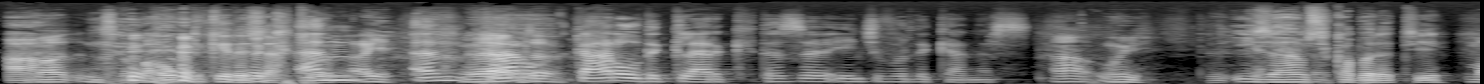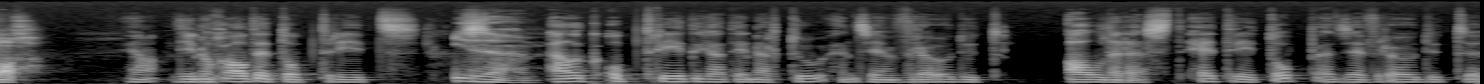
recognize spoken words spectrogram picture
Ah, maar, dat mag ook een keer gezegd worden. En, Karel, de- Karel de Klerk, dat is eh, eentje voor de kenners. ah oei. Een Izehamse cabaretier. Maar, Ja, die nog altijd optreedt. Isa. Elk optreden gaat hij naartoe en zijn vrouw doet al de rest. Hij treedt op en zijn vrouw doet eh,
